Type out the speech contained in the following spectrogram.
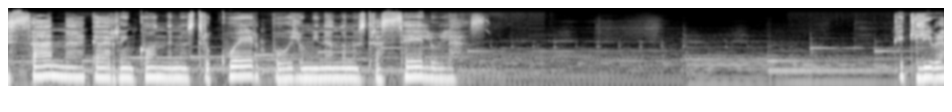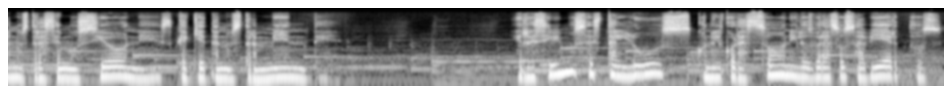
que sana cada rincón de nuestro cuerpo, iluminando nuestras células, que equilibra nuestras emociones, que aquieta nuestra mente. Y recibimos esta luz con el corazón y los brazos abiertos,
